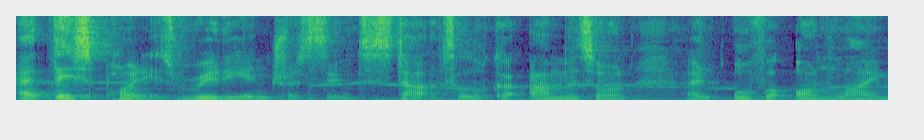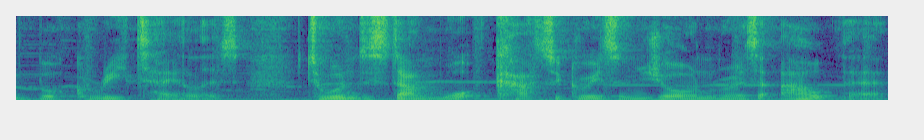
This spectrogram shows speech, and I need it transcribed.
At this point, it's really interesting to start to look at Amazon and other online book retailers to understand what categories and genres are out there.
